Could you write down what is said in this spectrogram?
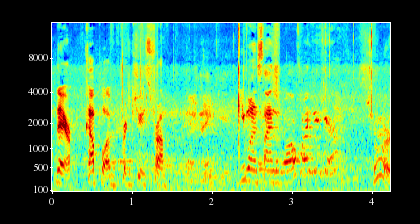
There. A couple of them for to choose from. You want to sign the wall while you're here? Sure.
